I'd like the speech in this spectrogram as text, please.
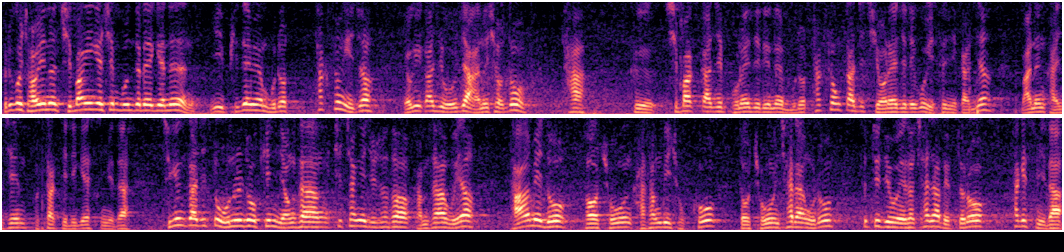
그리고 저희는 지방에 계신 분들에게는 이 비대면 무료 탁송이죠. 여기까지 오지 않으셔도 다그집 앞까지 보내드리는 무료 탁송까지 지원해드리고 있으니까요. 많은 관심 부탁드리겠습니다. 지금까지 또 오늘도 긴 영상 시청해 주셔서 감사하고요. 다음에도 더 좋은 가성비 좋고 더 좋은 차량으로 스튜디오에서 찾아뵙도록 하겠습니다.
